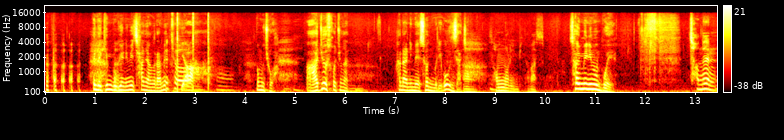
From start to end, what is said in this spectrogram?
근데 김보규님이 찬양을 하면 그쵸. 야 너무 좋아. 아주 소중한 하나님의 선물이고 은사죠. 아, 선물입니다. 맞습니다. 설미님은 뭐예요? 저는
